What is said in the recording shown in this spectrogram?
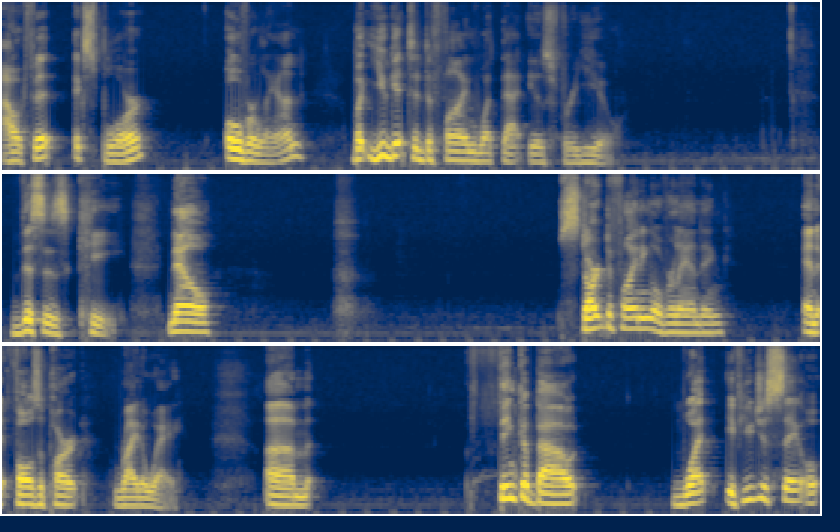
outfit, explore, overland, but you get to define what that is for you. This is key. Now, start defining overlanding and it falls apart right away. Um, think about what, if you just say oh,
